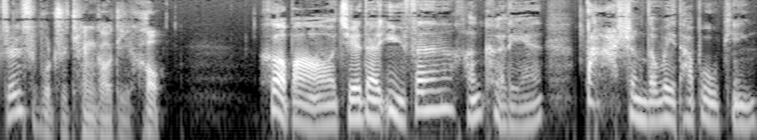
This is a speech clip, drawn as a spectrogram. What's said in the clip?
真是不知天高地厚。贺宝觉得玉芬很可怜，大声的为他不平。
